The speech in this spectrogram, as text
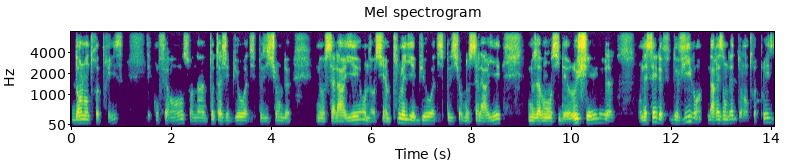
dans l'entreprise. Des conférences, on a un potager bio à disposition de nos salariés, on a aussi un poulailler bio à disposition de nos salariés, nous avons aussi des ruchers. On essaye de, vivre la raison d'être de l'entreprise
